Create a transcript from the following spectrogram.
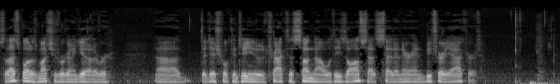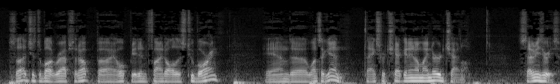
So that's about as much as we're going to get out of her. Uh, the dish will continue to track the sun now with these offsets set in there and be fairly accurate. So that just about wraps it up. Uh, I hope you didn't find all this too boring. And uh, once again, thanks for checking in on my nerd channel. 73s.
